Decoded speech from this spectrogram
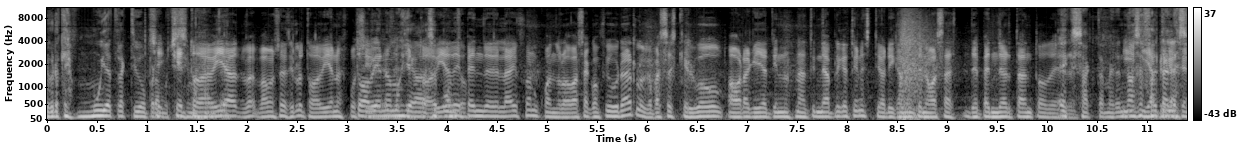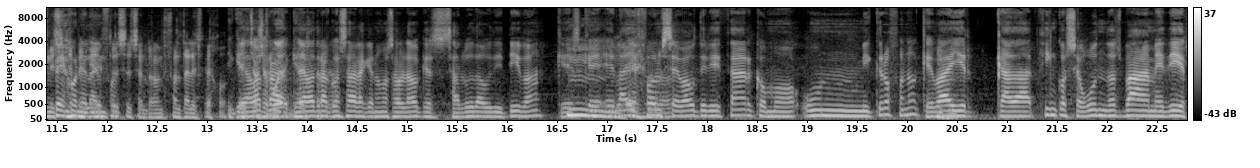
yo creo que es muy atractivo para Sí, que muchísima todavía, gente. vamos a decirlo, todavía no es posible. Todavía no Es hemos decir, llegado a ese Todavía punto. depende del iPhone cuando lo vas a configurar. Lo que pasa es que luego, ahora que ya tienes una tienda de aplicaciones, teóricamente no vas a depender tanto de. Exactamente, no hace falta el espejo en el iPhone. No hace falta el espejo. Y queda, otra, puede- queda otra cosa de la que no hemos hablado, que es salud auditiva, que es que Mm, el es iPhone se va a utilizar como un micrófono que va a ir cada 5 segundos, va a medir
